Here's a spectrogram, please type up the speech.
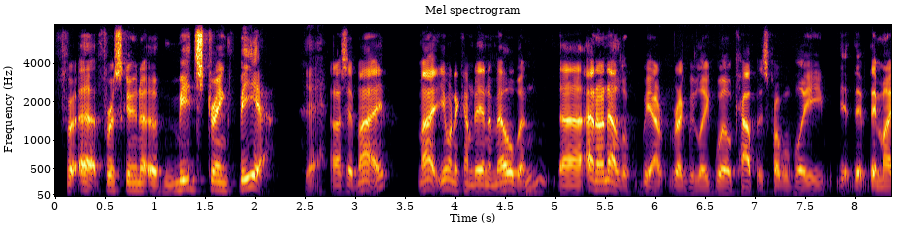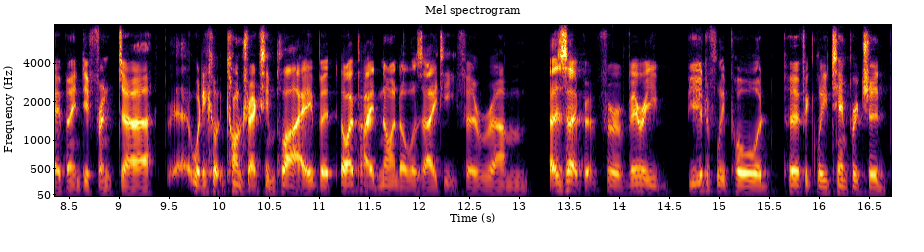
for uh, for a schooner of mid strength beer. Yeah. And I said, mate, mate, you want to come down to Melbourne? Uh, and I know, look, yeah, Rugby League World Cup is probably there, there may have been different uh, what do you call it, contracts in play, but I paid nine dollars eighty for um as I say, for a very beautifully poured, perfectly temperatured,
